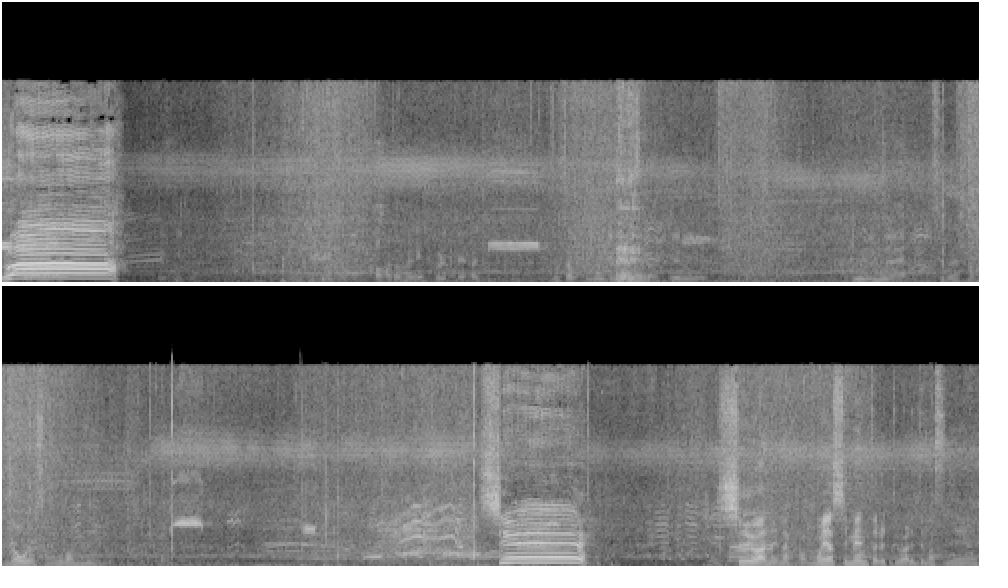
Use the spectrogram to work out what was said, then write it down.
うわえこれえあモサモギですか？ジョニーすごいー直哉さんおらんねシューシューはねなんかもやしメンタルって言われてますね。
